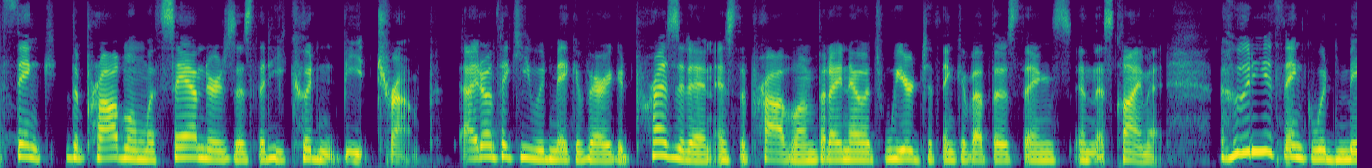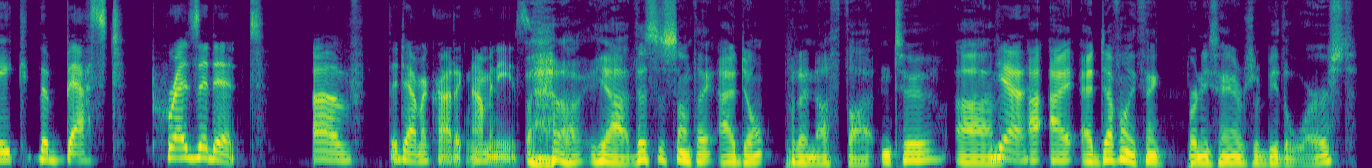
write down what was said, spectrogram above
think the problem with Sanders is that he couldn't beat Trump. I don't think he would make a very good president, is the problem. But I know it's weird to think about those things in this climate. Who do you think would make the best president of the Democratic nominees? Uh, yeah, this is something I don't put enough thought into. Um, Yeah. I, I definitely think Bernie Sanders would be the worst.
